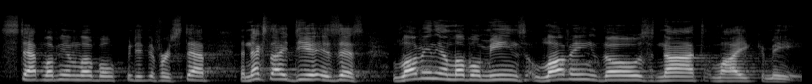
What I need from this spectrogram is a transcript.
step. Loving the unlovable, we need to take the first step. The next idea is this loving the unlovable means loving those not like me.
